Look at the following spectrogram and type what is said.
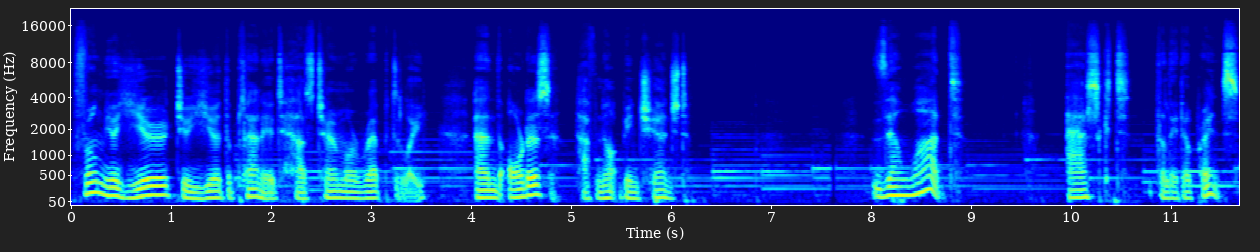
From year to year, the planet has turned more rapidly, and the orders have not been changed. Then what? asked the little prince.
